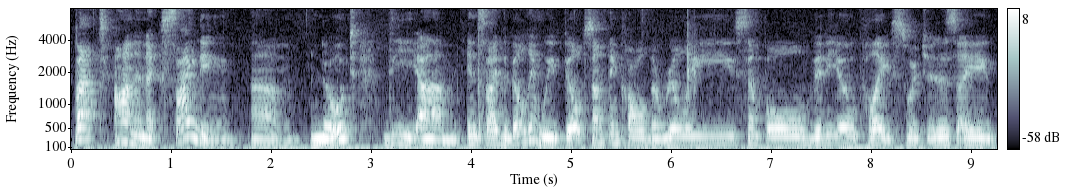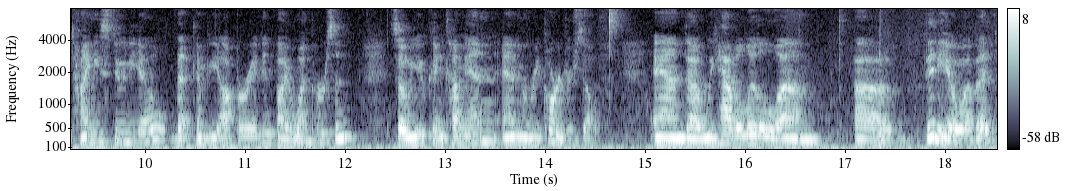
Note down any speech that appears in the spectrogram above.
But on an exciting um, note, the um, inside the building we built something called the Really Simple Video Place, which is a tiny studio that can be operated by one person. So you can come in and record yourself, and uh, we have a little um, uh, video of it,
